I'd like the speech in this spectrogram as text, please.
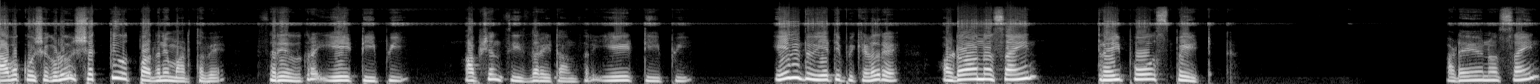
ಯಾವ ಕೋಶಗಳು ಶಕ್ತಿ ಉತ್ಪಾದನೆ ಮಾಡ್ತವೆ? ಸರಿಯಾದ ಉತ್ತರ, A T P. Option C is the right answer, A T P. ಏನಿದು ಎ ಟಿ ಪಿ ಕೇಳಿದ್ರೆ, ಅಡೋನಸೈನ್ ಟ್ರೈಪೋಸ್ಪೇಟ್. ಅಡೋನೊಸೈನ್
